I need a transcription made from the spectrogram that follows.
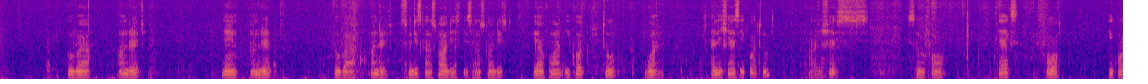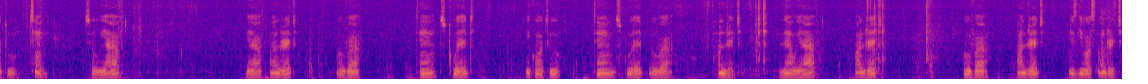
over 100 then 100 over 100 so this cancel out this this cancel out this. We have 1 equal to 1 LHS equal to RHS so for x4 equal to 10 so we have we have 100 over 10 squared equal to 10 squared over 100 then we have 100 over 100 this give us 100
